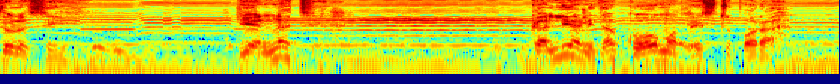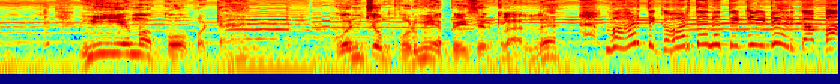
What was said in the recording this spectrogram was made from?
துளசி என்னாச்சு? கல்யாணி தான் கோவமா பேசிட்டு போறா. நீ ஏமா கோவப்பட்ட? கொஞ்சம் பொறுமையா பேசிருக்கலாம்ல வார்த்தைக்கு வார்த்தை என்ன திட்டிக்கிட்டே இருக்காப்பா?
